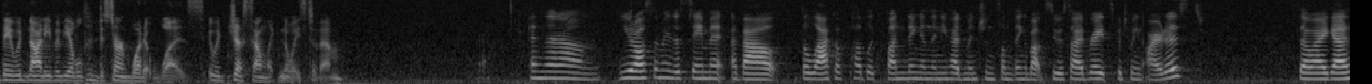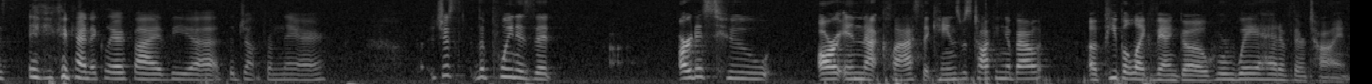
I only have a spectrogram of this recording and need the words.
they would not even be able to discern what it was. It would just sound like noise to them. And then um, you had also made a statement about the lack of public funding, and then you had mentioned something about suicide rates between artists. So I guess if you could kind of clarify the uh, the jump from there. Just the point is that artists who are in that class that Keynes was talking about, of people like Van Gogh who are way ahead of their time,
